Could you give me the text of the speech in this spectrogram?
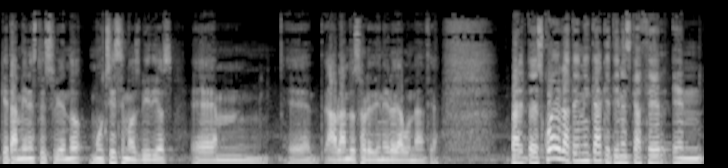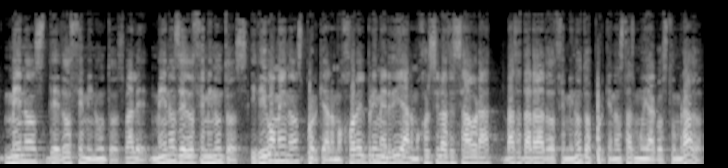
que también estoy subiendo muchísimos vídeos em, eh, hablando sobre dinero y abundancia. Vale, entonces, ¿cuál es la técnica que tienes que hacer en menos de 12 minutos? ¿Vale? Menos de 12 minutos. Y digo menos porque a lo mejor el primer día, a lo mejor si lo haces ahora, vas a tardar 12 minutos porque no estás muy acostumbrado.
